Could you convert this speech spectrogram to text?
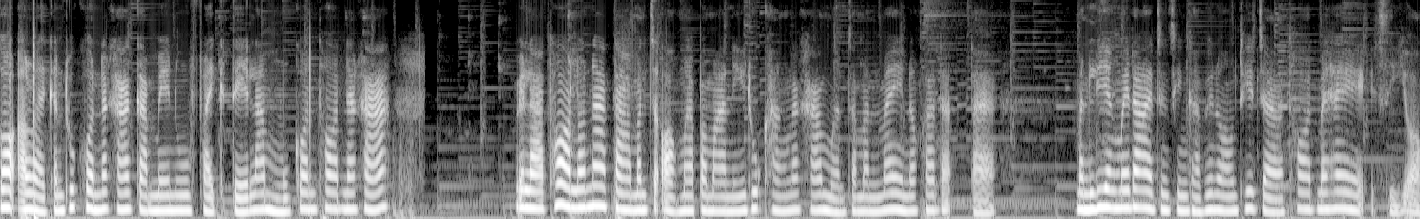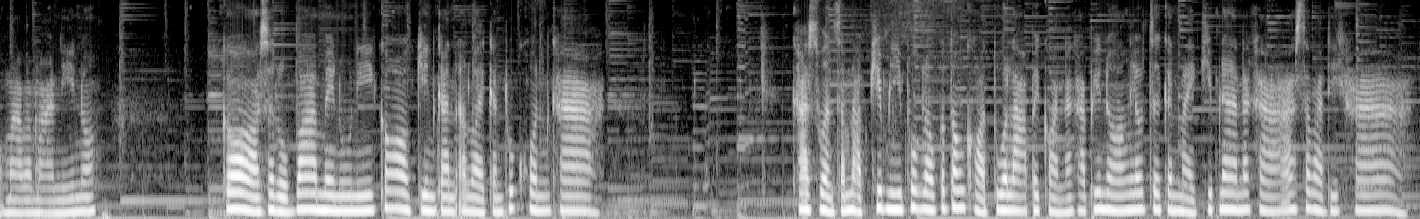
ก็อร่อยกันทุกคนนะคะ กับเมนูไฟกระเตล่ำหมูก้อนทอดนะคะ เวลาทอดแล้วหน้าตามันจะออกมาประมาณนี้ทุกครั้งนะคะ เหมือนจะมันไหม้นะคะแต่แต่มันเลี่ยงไม่ได้จริง ๆ ค่ะพี่น้องที่จะทอดไม่ให้สีออกมาประมาณนี้เนาะก็สรุปว่าเมนูนี้ก็กินกันอร่อยกันทุกคนค่ะ ค่ะส่วนสำหรับคลิปนี้พวกเราก็ต้องขอตัวลาไปก่อนนะคะ พี่น้องแล้วเจอกันใหม่คลิปหน้านะคะ สวัสดีค่ะ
